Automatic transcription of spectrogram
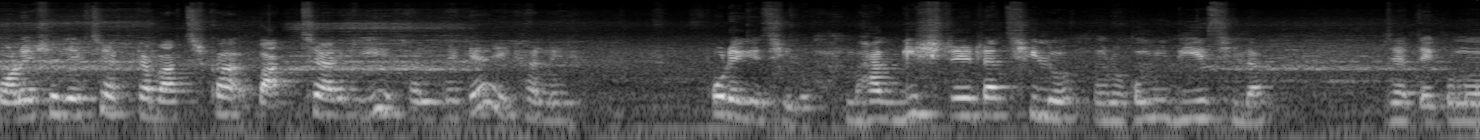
পরে এসে দেখছে একটা বাচ্চা বাচ্চা আর কি এখান থেকে, এখানে পড়ে গেছিল। ভাগ্যিস ট্রেটা ছিল, ওরকমই দিয়েছিলাম, যাতে কোনো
